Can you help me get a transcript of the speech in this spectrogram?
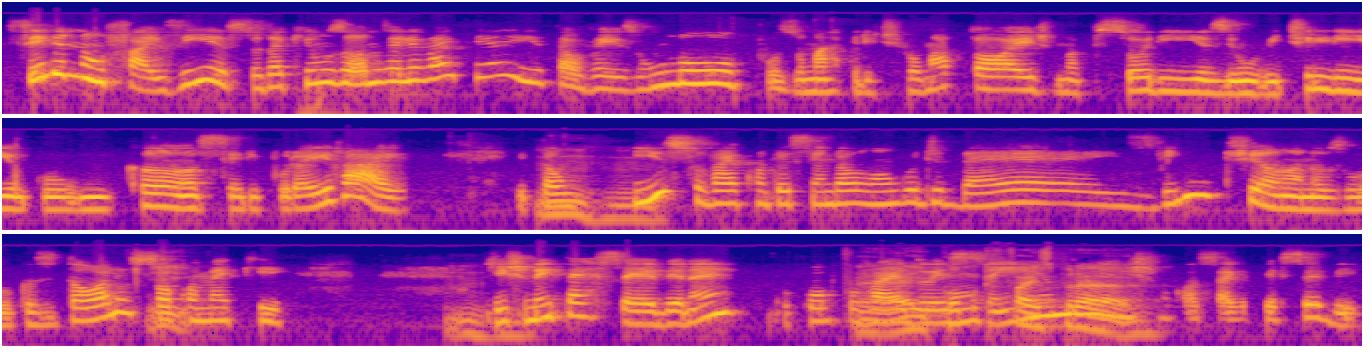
se ele não faz isso, daqui uns anos ele vai ter aí talvez um lúpus, uma artrite reumatoide, uma psoríase, um vitiligo, um câncer e por aí vai. Então, uhum. isso vai acontecendo ao longo de 10, 20 anos, Lucas. Então, olha só e... como é que uhum. a gente nem percebe, né? O corpo é, vai adoecendo pra... e a gente não consegue perceber.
